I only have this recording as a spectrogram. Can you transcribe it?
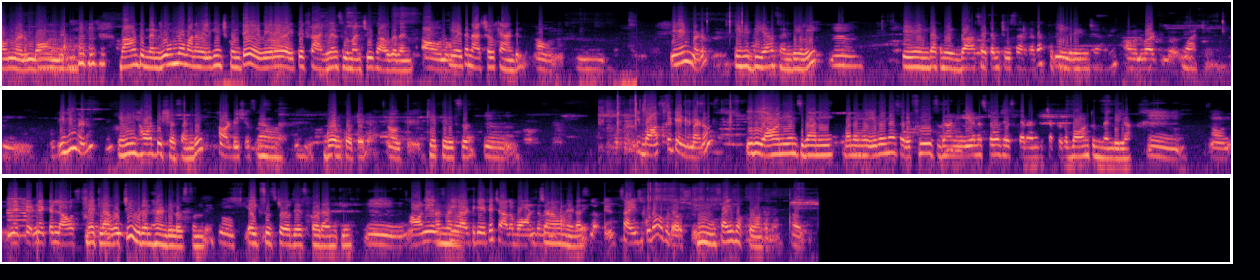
అవును మేడం బాగుంది. బాగుంటుందండి. రూమ్లో మనం వెలిగించుకుంటే వేరే అయితే ఫ్రాగ్రెన్స్ మంచివి కావు కదండి. అవును. ఇవైతే నేచురల్ క్యాండిల్ అవును. ఇవేంటి మేడం? ఇవి దియాస్ అండి ఇవి. ఇవి ఇందాక మీరు బాస్ ఐటమ్ చూసారు కదా కుకింగ్ రేంజ్ అవి. అవును వాటిలో. వాటి. ఇవి మేడం? ఇవి హాట్ డిషెస్ అండి. Hot dishes gold coated. Okay. Kettles. ఈ బాస్కెట్ ఏంటి మేడం? ఇది ఆనియన్స్ గానీ మనం ఏదైనా సరే ఫ్రూట్స్ గానీ ఏదైనా స్టోర్ చేసుకోవడానికి చక్కగా బాగుంటుందండి ఇలా. నెట్ నెట్ లాగా వచ్చి వుడెన్ హ్యాండిల్ వస్తుంది. ఎగ్స్ స్టోర్ చేసుకోవడానికి. ఆనియన్స్కి వాటికి అయితే చాలా బాగుంటుంది. సైజ్ కూడా ఒకటే వస్తుంది. సైజ్ ఒకటే ఉంటుంది.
